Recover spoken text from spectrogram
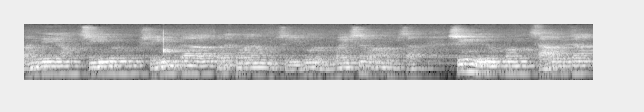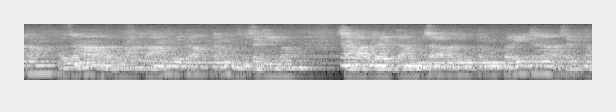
वन्देऽहं श्रीगुरु श्रीयुतापदकमलं श्रीगुरुं वैष्णवांस। श्रीरूपं सागजातं अगणारघुनाथान्वितं तं सजीवं साद्वैतं सावधूतं परिजनासहितं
